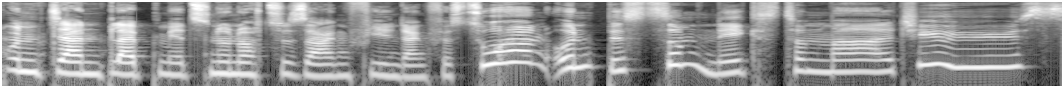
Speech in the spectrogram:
und dann bleibt mir jetzt nur noch zu sagen, vielen Dank fürs Zuhören und bis zum nächsten Mal. Tschüss.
